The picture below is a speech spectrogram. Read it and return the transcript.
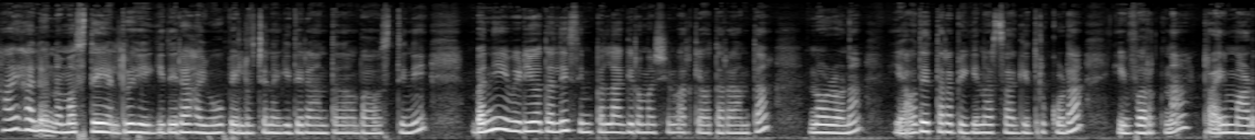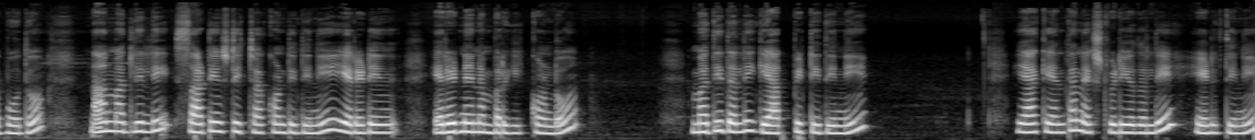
ಹಾಯ್ ಹಲೋ ನಮಸ್ತೆ. ಎಲ್ಲರೂ ಹೇಗಿದ್ದೀರಾ? ಐ ಹೋಪ್ ಎಲ್ಲರೂ ಚೆನ್ನಾಗಿದ್ದೀರಾ ಅಂತ ನಾನು ಭಾವಿಸ್ತೀನಿ. ಬನ್ನಿ, ಈ ವಿಡಿಯೋದಲ್ಲಿ ಸಿಂಪಲ್ ಆಗಿರೋ ಮಷಿನ್ ವರ್ಕ್ ಯಾವ ಥರ ಅಂತ ನೋಡೋಣ. ಯಾವುದೇ ಥರ ಬಿಗಿನರ್ಸ್ ಆಗಿದ್ದರೂ ಕೂಡ ಈ ವರ್ಕ್ನ ಟ್ರೈ ಮಾಡ್ಬೋದು. ನಾನು ಮೊದಲಿಲ್ಲಿ ಸಾಟಿನ್ ಸ್ಟಿಚ್ ಹಾಕ್ಕೊಂಡಿದ್ದೀನಿ ಎರಡೇ, ಎರಡನೇ ನಂಬರ್ಗೆ ಇಕ್ಕೊಂಡು ಮಧ್ಯದಲ್ಲಿ ಗ್ಯಾಪ್ ಇಟ್ಟಿದ್ದೀನಿ. ಯಾಕೆ ಅಂತ ನೆಕ್ಸ್ಟ್ ವಿಡಿಯೋದಲ್ಲಿ ಹೇಳ್ತೀನಿ.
